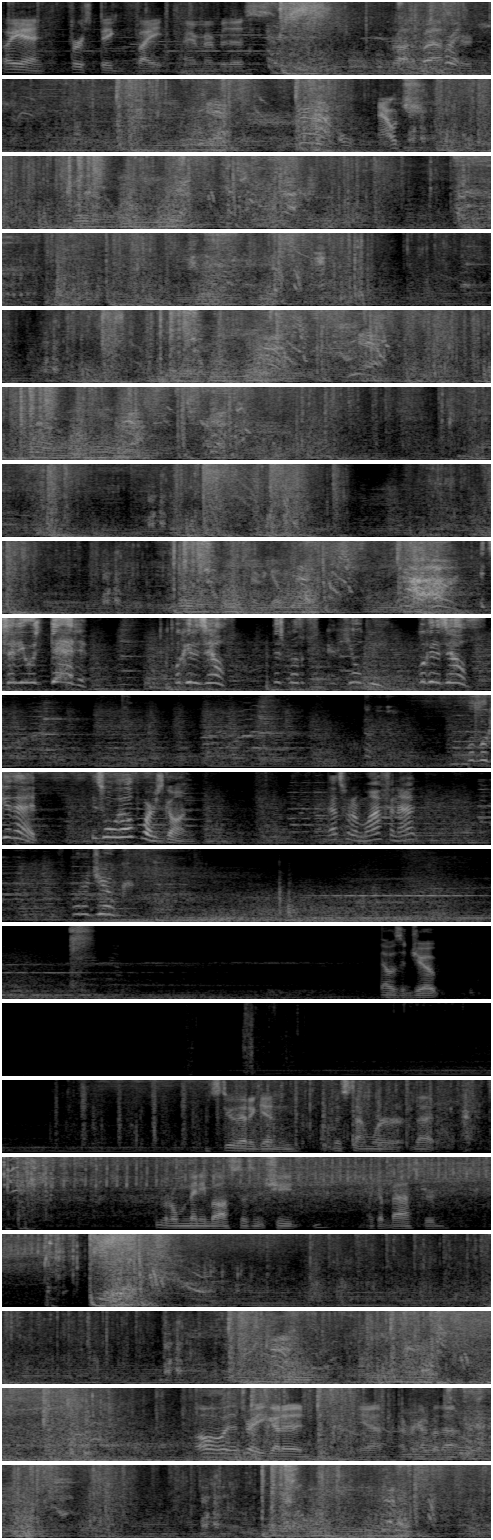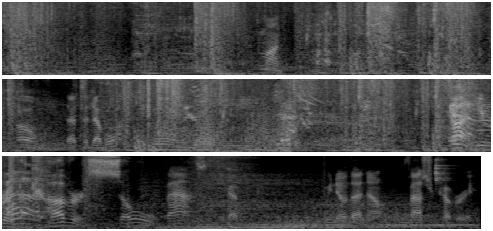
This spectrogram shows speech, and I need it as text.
Oh yeah, first big fight. I remember this. Rot bastard. Oh, ouch. Bar's gone. That's what I'm laughing at. What a joke. That was a joke. Let's do that again. This time where that little mini boss doesn't cheat like a bastard. Gotta. Yeah, I forgot about that. Come on. Oh, that's a double. God, he recovers so fast. Okay. We know that now. Fast recovery.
